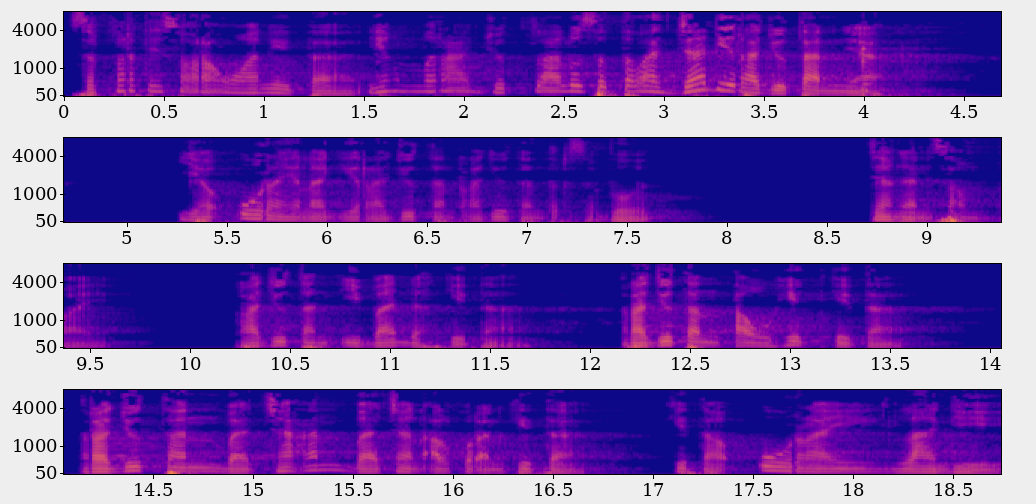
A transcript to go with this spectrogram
Seperti seorang wanita yang merajut lalu setelah jadi rajutannya ia urai lagi rajutan-rajutan tersebut. Jangan sampai rajutan ibadah kita, rajutan tauhid kita, rajutan bacaan-bacaan Al-Quran kita, kita urai lagi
